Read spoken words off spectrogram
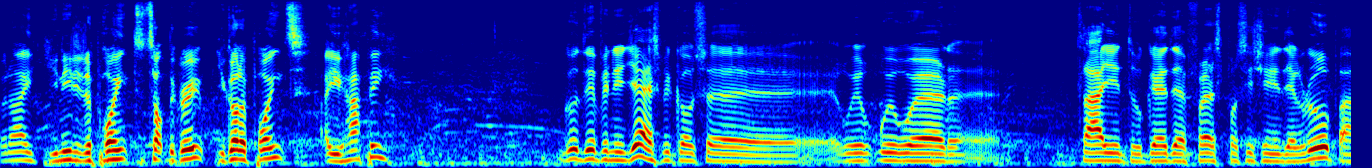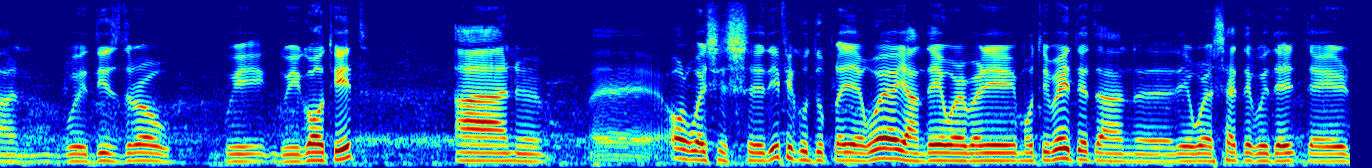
Unai, you needed a point to top the group. You got a point. Are you happy? Good evening, yes, because uh, we, we were uh, trying to get the first position in the group, and with this draw, we, we got it. And uh, always it's uh, difficult to play away, and they were very motivated, and uh, they were excited with their, their,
